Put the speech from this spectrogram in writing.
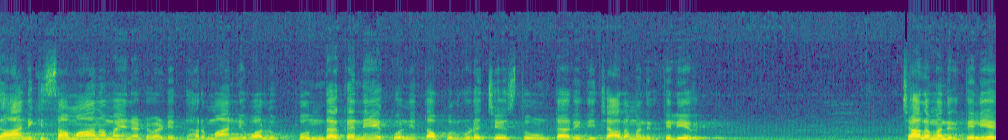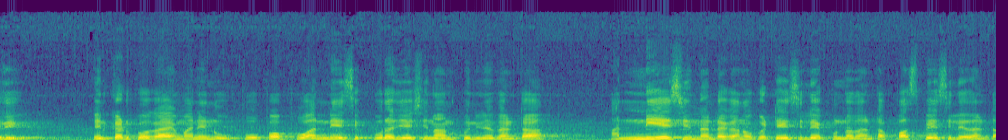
దానికి సమానమైనటువంటి ధర్మాన్ని వాళ్ళు పొందకనే కొన్ని తప్పులు కూడా చేస్తూ ఉంటారు. ఇది చాలామందికి తెలియదు. చాలామందికి తెలియదు ఇది. వెనకటికి ఒక ఆయమ్మ నేను ఉప్పు పప్పు అన్నీ వేసి కూర చేసిన అనుకునేదంట అన్నీ వేసిందంట కానీ ఒక టేస్ట్ లేకున్నదంట. పసుపు వేసి లేదంట.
